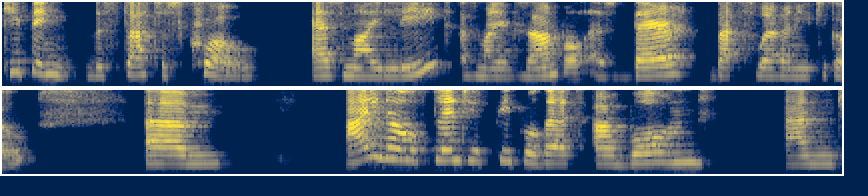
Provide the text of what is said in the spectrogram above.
keeping the status quo as my lead, as my example, as there, that's where I need to go. Um, I know of plenty of people that are born and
